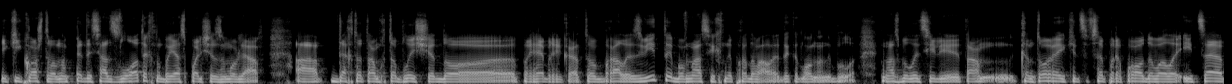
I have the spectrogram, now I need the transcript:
які коштували на 50 злотих, ну бо я з Польщі замовляв. А дехто там, хто ближче до перебріка, то брали звідти, бо в нас їх не продавали, декатлону не було. У нас були цілі там контори, які це все перепродували, і це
